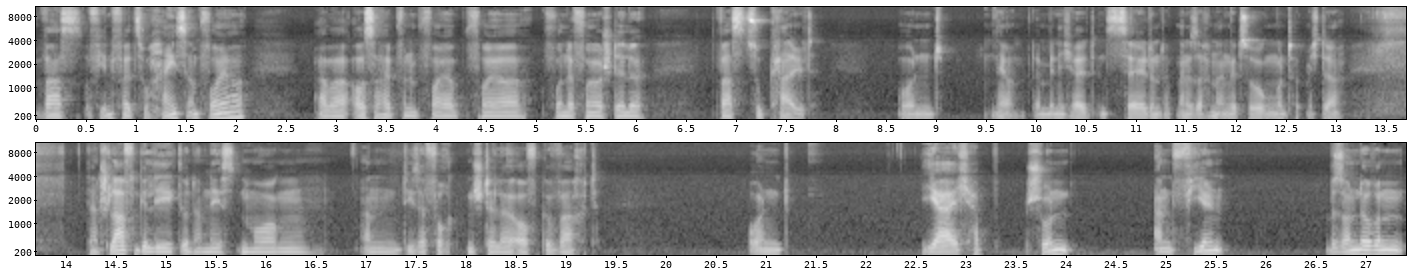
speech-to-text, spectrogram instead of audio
war es auf jeden Fall zu heiß am Feuer, aber außerhalb von dem Feuer, Feuer von der Feuerstelle war es zu kalt. Und ja, dann bin ich halt ins Zelt und habe meine Sachen angezogen und habe mich da dann schlafen gelegt und am nächsten Morgen an dieser verrückten Stelle aufgewacht. Und ja, ich habe schon an vielen besonderen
